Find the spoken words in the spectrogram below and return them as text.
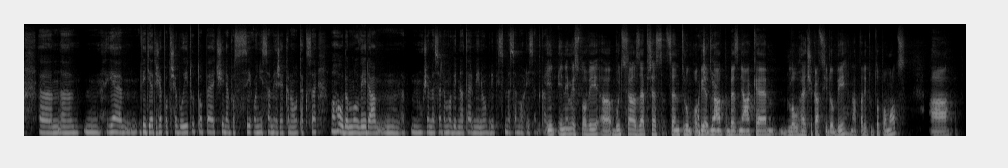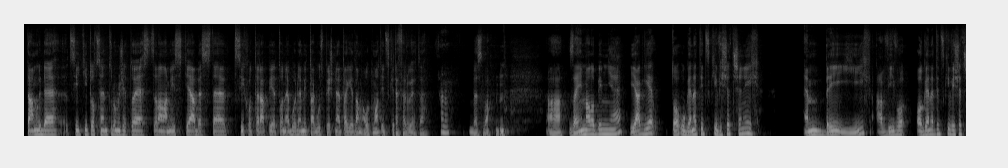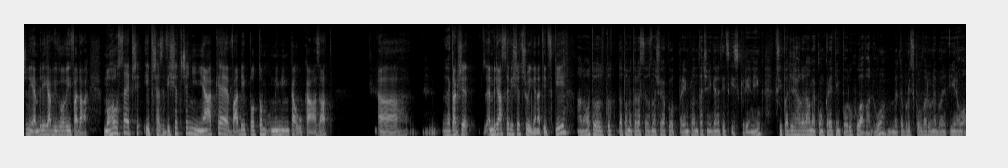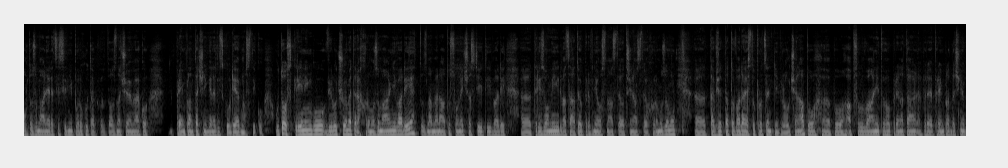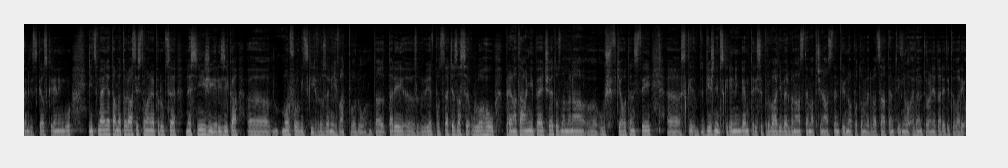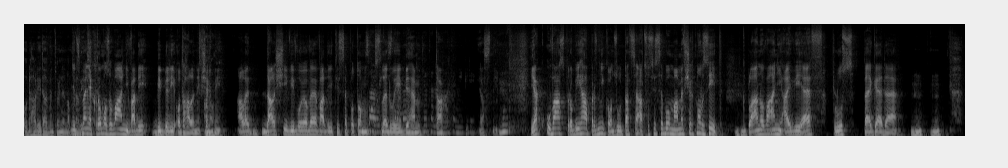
um, je vidět, že potřebují tuto péči nebo si oni sami řeknou, tak se mohou domluvit a um, můžeme se domluvit na termínu, kdy bychom se mohli setkat. In, jinými slovy, uh, buď se lze přes centrum objednat Určitě. bez nějaké dlouhé čekací doby, na tady tuto pomoc a tam, kde cítí to centrum, že to je zcela na místě a bez té psychoterapie to nebude mít tak úspěšné, tak je tam automaticky referujete. Ano. Bezva. A zajímalo by mě, jak je to u geneticky vyšetřených embryích a vývo, o geneticky vyšetřených embryích a vývojových vadách. Mohou se i přes vyšetření nějaké vady potom u miminka ukázat? Tak... Takže embrya se vyšetřují geneticky. Ano, to, to, tato metoda se označuje jako preimplantační genetický screening. V případě, že hledáme konkrétní poruchu a vadu, metabolickou vadu nebo jinou autozomálně recesivní poruchu, tak to označujeme jako preimplantační genetickou diagnostiku. U toho screeningu vylučujeme teda chromozomální vady, to znamená, to jsou nejčastěji ty vady e, trizomí 21., 18., 13. chromozomu, e, takže tato vada je stoprocentně vyloučena po, e, po absolvování toho prenatál, pre, preimplantačního genetického screeningu. Nicméně ta metoda asistované reprodukce nesníží rizika e, morfologických vrozených vad plodů. Ta, tady je v podstatě zase úlohou prenatální péče, to znamená e, už v těhotenství e, běžným screeningem, který se provádí ve 12. a 13. týdnu a potom ve 20. týdnu eventuálně tady tyto vady odhalit a eventuálně napravit. Nicméně chromozomální vady by byly odhaleny všechny. Ano. Ale další vývojové vady, ty se potom Záruku sledují během... Tak, jasný. Mm-hmm. Jak u vás probíhá první konzultace a co si sebou máme všechno vzít mm-hmm. k plánování IVF plus PGD? Mm-hmm.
